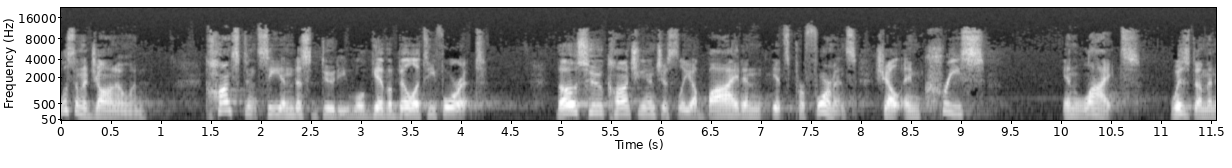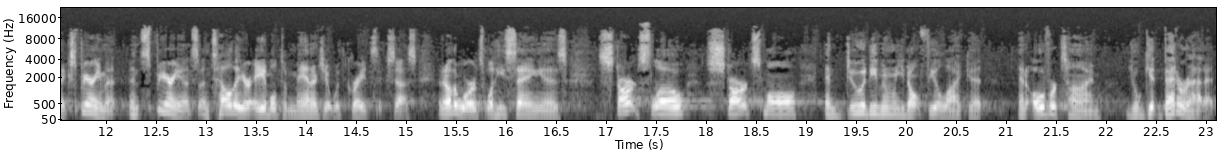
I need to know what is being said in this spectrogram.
Listen to John Owen. Constancy in this duty will give ability for it. Those who conscientiously abide in its performance shall increase in light, wisdom, and experiment, experience until they are able to manage it with great success. In other words, what he's saying is start slow, start small, and do it even when you don't feel like it. And over time, you'll get better at it.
